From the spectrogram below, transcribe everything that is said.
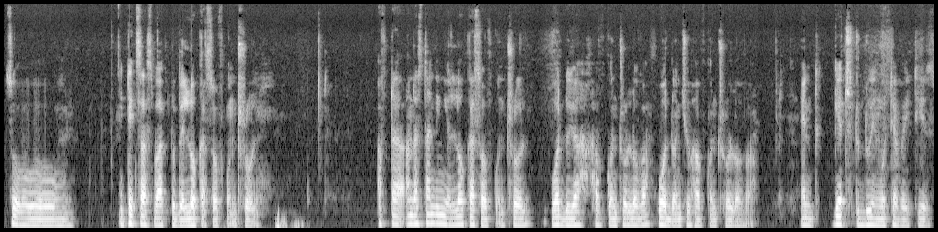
So it takes us back to the locus of control. After understanding your locus of control, what do you have control over? What don't you have control over? And get to doing whatever it is.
